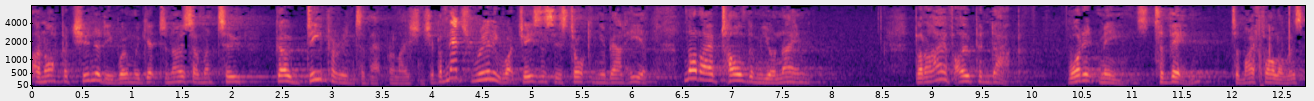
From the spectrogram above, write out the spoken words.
an, opportunity when we get to know someone to go deeper into that relationship. And that's really what Jesus is talking about here. Not I've told them your name, but I have opened up what it means to them, to my followers,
